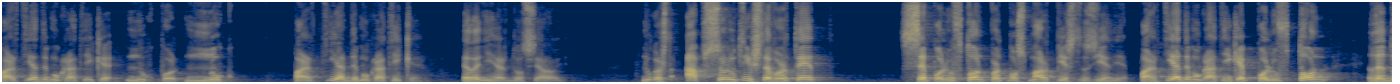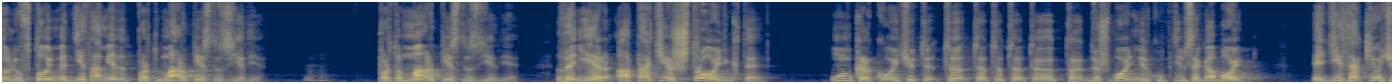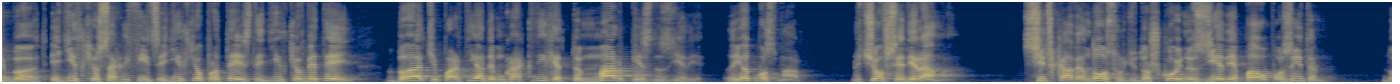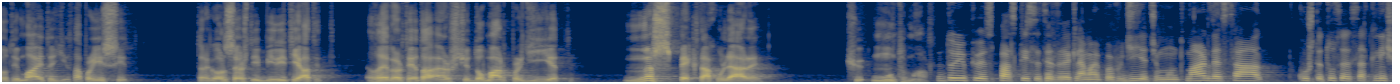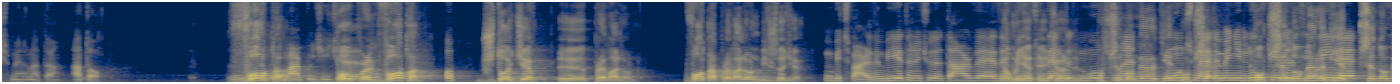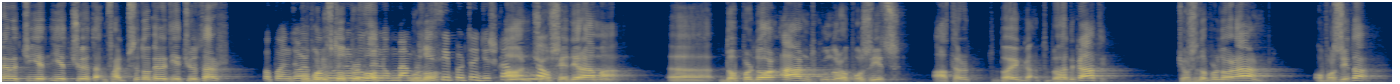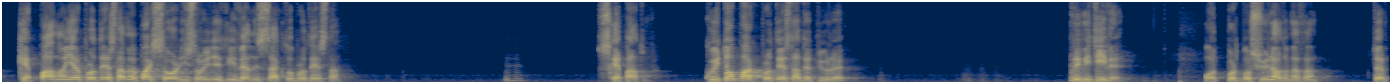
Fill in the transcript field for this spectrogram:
Partia Demokratike nuk po nuk Partia Demokratike, edhe një herë do sqaroj. Nuk është absolutisht e vërtetë se po lufton për të mos marrë pjesë në zgjedhje. Partia Demokratike po lufton dhe do luftojë me të gjitha mjetet për të marrë pjesë në zgjedhje. Mhm. Për të marrë pjesë në zgjedhje. Dhe njëherë, ata që e shtrojnë këte, unë kërkoj që të dëshmojnë mirëkuptim se gabojnë. E gjitha kjo që bëhet, e gjithë kjo sakrificë, e gjithë kjo protestë, e gjithë kjo betejë, bëhet që partia demokratike të marrë pjesë në zgjedhje, dhe jo të mos marrë. Në qoftë se Edi Rama, siç ka vendosur që do shkojë në zgjedhje pa opozitën, do t'i mbajë të gjitha përgjegjësitë, tregon se është i biri i të jatit, dhe e vërteta është që do marrë përgjigjen më spektakulare që mund të marrë. Do ju pyes pas pjesës të të po. reklamave, për përgjigjet që mund të marrë dhe sa kushtetuse dhe sa të ligjshme janë ata, ato. Vota, po për vota, po- çdo gjë prevalon. Vota prevalon mbi çdo gjë. Mbi çfarë, edhe mbi jetën e qytetarëve, edhe jo, mbi incidentet po mundshme, po mundshme edhe me një luftë tjetër civile. Pse do merret që jetë qytetarësh, fal, pse do merret jetë qytetarësh? Po po nxore, popullin në rrugë dhe nuk mba më përgjegjësi për gjithçka mund të ndodhë. A, në qoftë se Edi Rama do përdorë armët kundër opozitës, atëherë të bëhet gati. Qoftë se do përdorë armë. Opozita, ke parë ndonjëherë protesta më paqësore në historinë e këtij vendi se këto protesta? Mhm. S'ke patur. Kujto pak protestat e tyre primitive, po për të mos hyrë në ato me thënë. Tek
